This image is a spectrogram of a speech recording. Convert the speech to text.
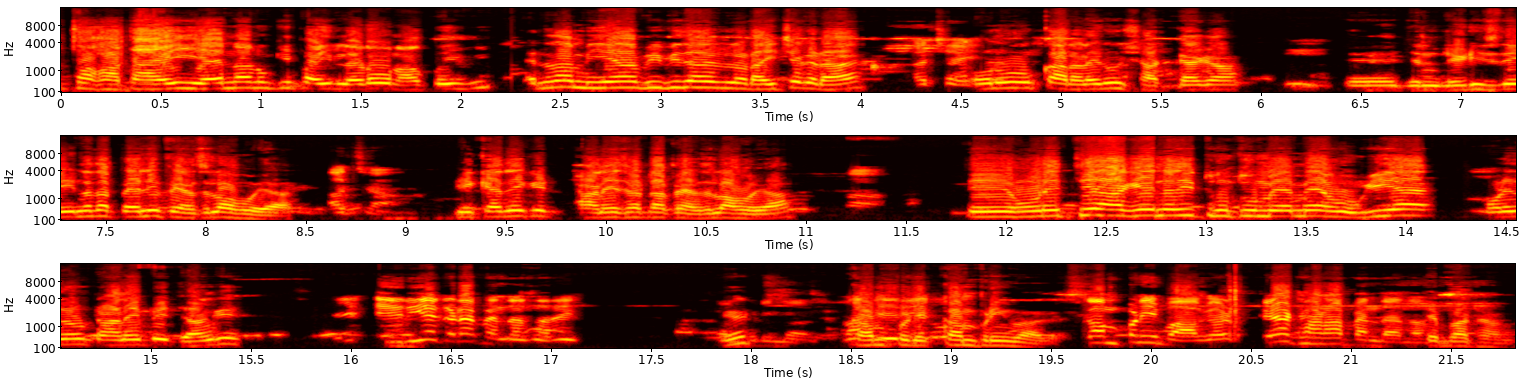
ਤਾਂ ਹਟਾਇਆ ਹੀ ਹੈ ਇਹਨਾਂ ਨੂੰ ਕਿ ਭਾਈ ਲੜੋ ਨਾ ਕੋਈ ਵੀ। ਇਹਨਾਂ ਦਾ ਮੀਆਂ ਬੀਬੀ ਦਾ ਲੜਾਈ ਝਗੜਾ ਹੈ। ਅੱਛਾ ਜੀ। ਉਹਨੂੰ ਘਰ ਵਾਲੇ ਨੂੰ ਸ਼ੱਕ ਹੈਗਾ। ਤੇ ਜਨ ਲੇਡੀਜ਼ ਦੇ ਇਹਨਾਂ ਦਾ ਪਹਿਲੇ ਫੈਸਲਾ ਹੋਇਆ। ਅੱਛਾ। ਇਹ ਕਹਿੰਦੇ ਕਿ ਥਾਣੇ ਸਾਡਾ ਫੈਸਲਾ ਹੋਇਆ। ਤੇ ਹੁਣ ਇੱਥੇ ਆ ਕੇ ਇਹਨਾਂ ਦੀ ਤੂੰ ਤੂੰ ਮੈਂ ਮੈਂ ਹੋ ਗਈ ਹੈ। ਹੁਣ ਇਹਨਾਂ ਨੂੰ ਥਾਣੇ ਭੇਜਾਂਗੇ। ਇਹ ਏਰੀਆ ਕਿਹੜਾ ਪੈਂਦਾ ਸਾਰੇ ਕੰਪਨੀ ਕੰਪਨੀ ਵਾਗ ਕੰਪਨੀ ਬਾਗ ਕਿਹੜਾ ਥਾਣਾ ਪੈਂਦਾ ਇਹਨਾਂ ਦਾ? ਟਿੱਬਾ ਥਾਣਾ।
